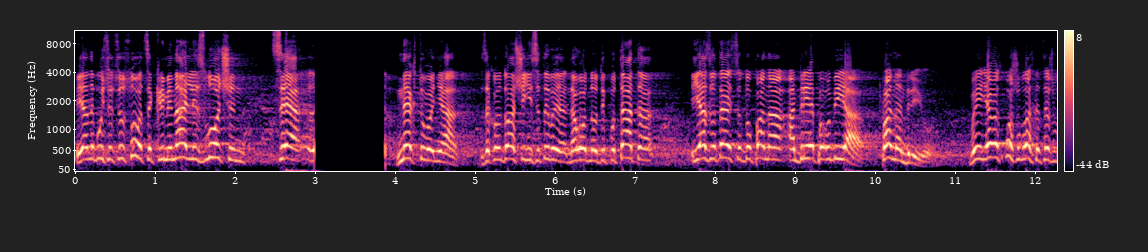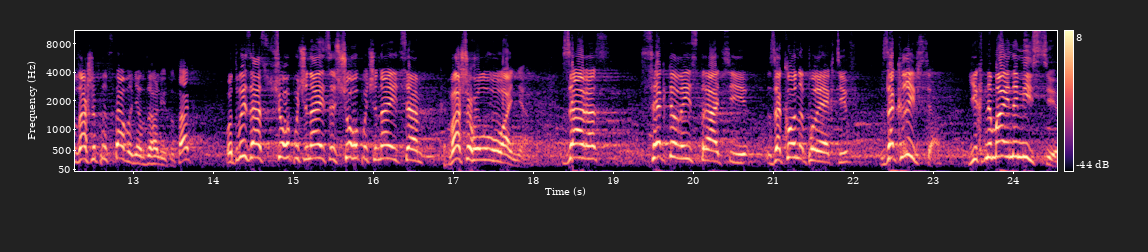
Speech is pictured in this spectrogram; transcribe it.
І я не боюся цього слова, це кримінальний злочин, це е, нехтування законодавчої ініціативи народного депутата. І я звертаюся до пана Андрія Парубія. Пане Андрію, ви, я вас прошу, будь ласка, це ж ваше представлення взагалі-то, так? От ви зараз з чого починається, з чого починається ваше головування? Зараз сектор реєстрації законопроєктів закрився. Їх немає на місці.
